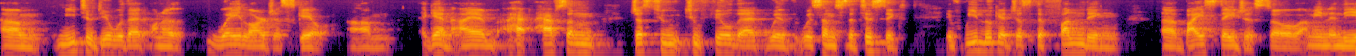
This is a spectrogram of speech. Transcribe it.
um, need to deal with that on a way larger scale. Um, again, I have, have some just to to fill that with with some statistics. If we look at just the funding uh, by stages, so I mean, in the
